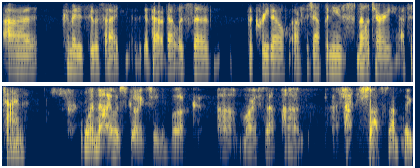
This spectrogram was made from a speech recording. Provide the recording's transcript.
uh, committed suicide. That that was the the credo of the Japanese military at the time. When I was going through the book, uh, Martha, uh, I saw something.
